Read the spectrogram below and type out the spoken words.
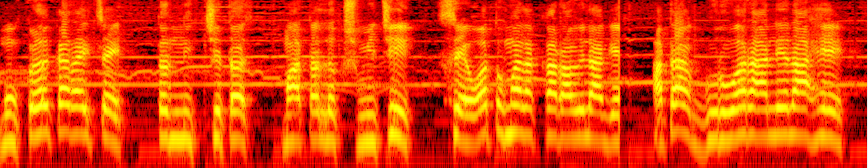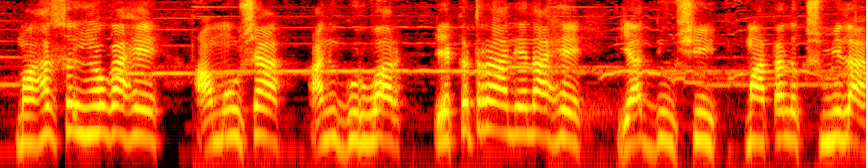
मोकळं करायचंय. तर निश्चितच माता लक्ष्मीची सेवा तुम्हाला करावी लागेल. आता गुरुवार आलेला आहे महासंयोग आहे अमावस्या आणि गुरुवार एकत्र आलेला आहे. या दिवशी माता लक्ष्मीला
